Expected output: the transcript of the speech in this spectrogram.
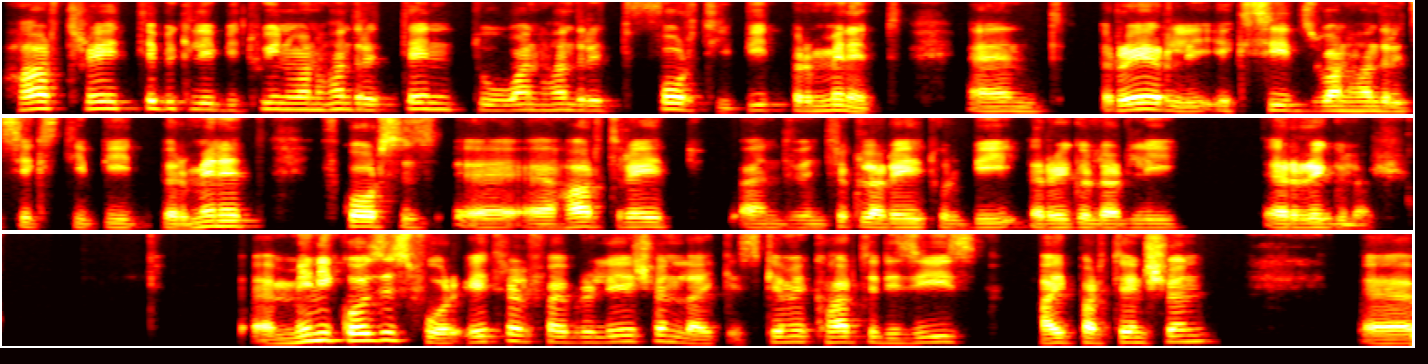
Heart rate typically between 110 to 140 beat per minute and rarely exceeds 160 beat per minute. Of course, uh, heart rate and ventricular rate will be irregularly irregular. Uh, many causes for atrial fibrillation like ischemic heart disease, hypertension, uh,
